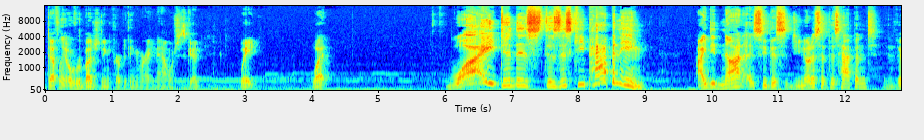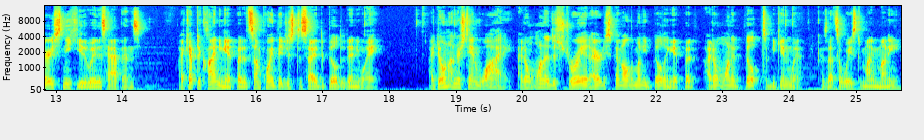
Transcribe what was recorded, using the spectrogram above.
definitely over budgeting for everything right now, which is good. Wait, what? Why did this? Does this keep happening? I did not uh, see this. Do you notice that this happened? very sneaky the way this happens. I kept declining it, but at some point they just decided to build it anyway. I don't understand why. I don't want to destroy it. I already spent all the money building it, but I don't want it built to begin with, because that's a waste of my money.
